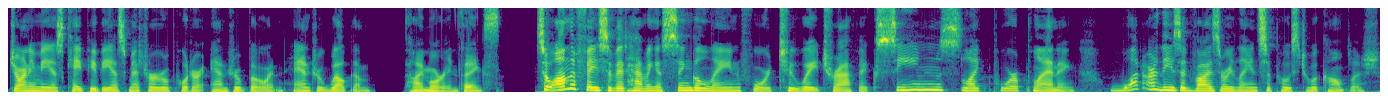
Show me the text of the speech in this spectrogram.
Joining me is KPBS Metro reporter Andrew Bowen. Andrew, welcome. Hi, Maureen. Thanks. So, on the face of it, having a single lane for two way traffic seems like poor planning. What are these advisory lanes supposed to accomplish?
